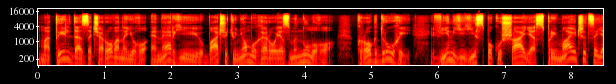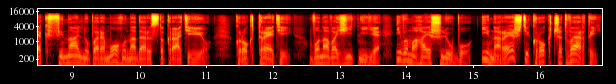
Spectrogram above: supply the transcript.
Матильда, зачарована його енергією, бачить у ньому героя з минулого. Крок другий. Він її спокушає, сприймаючи це як фінальну перемогу над аристократією. Крок третій. Вона вагітніє і вимагає шлюбу. І нарешті крок четвертий.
